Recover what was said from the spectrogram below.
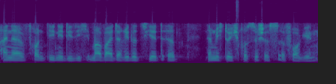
eine Frontlinie, die sich immer weiter reduziert, äh, nämlich durch russisches äh, Vorgehen.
